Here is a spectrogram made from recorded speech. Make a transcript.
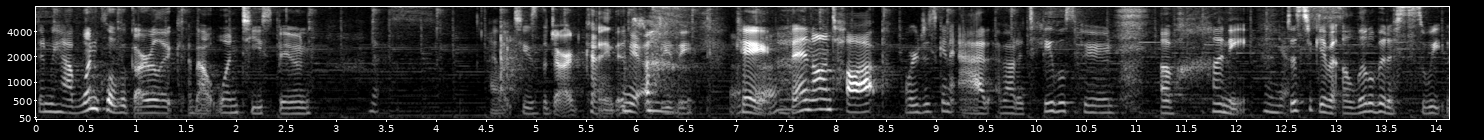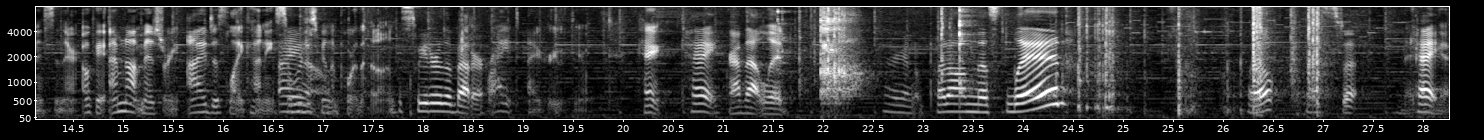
Then we have one clove of garlic, about one teaspoon. Yes. To use the jarred kind, it's Yeah. just easy. Okay, then on top, we're just gonna add about a tablespoon of honey, Yes. just to give it a little bit of sweetness in there. Okay, I'm not measuring, I just like honey, so I we're just gonna pour that on. The sweeter the better. Right, I agree with you. Okay, Okay, grab that lid. we're gonna put on this lid. Oh, missed it. Okay.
